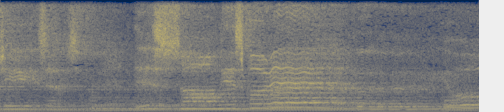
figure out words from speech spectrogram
Jesus, this song is forever yours.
